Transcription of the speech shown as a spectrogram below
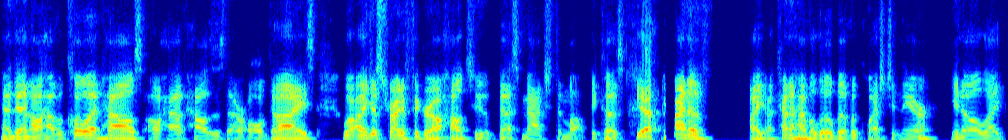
And then I'll have a co-ed house. I'll have houses that are all guys. Well, I just try to figure out how to best match them up because yeah, I kind of I, I kind of have a little bit of a question there. You know, like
